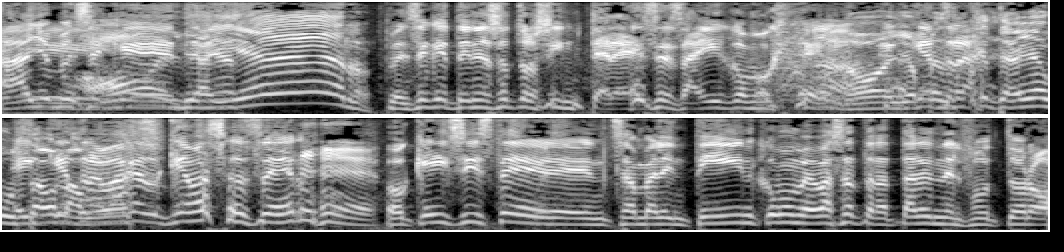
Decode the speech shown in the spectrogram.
ah, yo pensé Oh, que. el de tenías- ayer. Pensé que tenías otros intereses ahí, como que. No, ¿en yo pensé que te había gustado ¿en qué la voz. trabajas? ¿Qué vas a hacer? ¿O qué hiciste en San Valentín? ¿Cómo me vas a tratar en el futuro?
